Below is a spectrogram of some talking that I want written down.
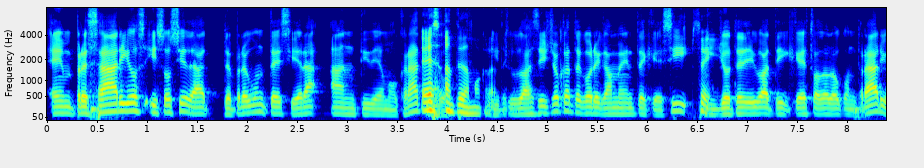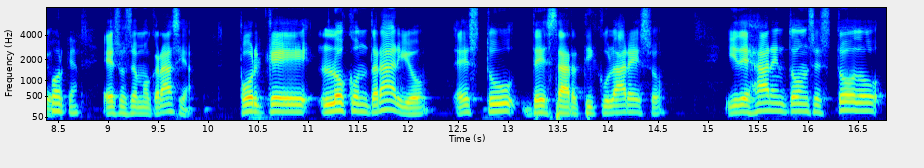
empresarios y sociedad, te pregunté si era antidemocrático. Es Y antidemocrático. tú has dicho categóricamente que sí, Sí. Y yo te digo a ti que es todo lo contrario. ¿Por qué? Eso es democracia. Porque lo contrario es tú desarticular eso y dejar entonces todo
